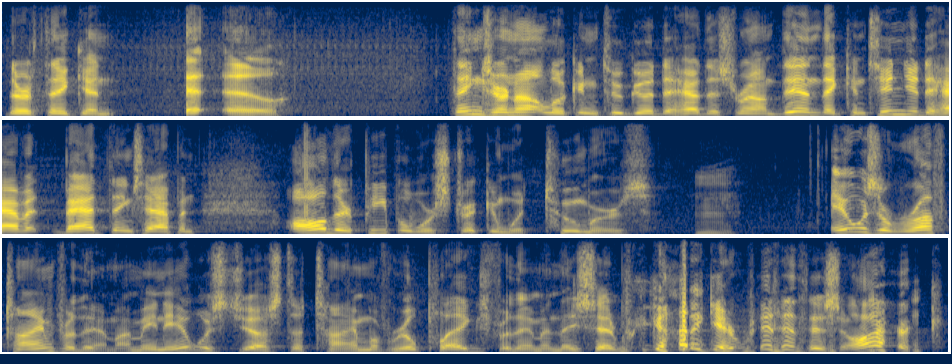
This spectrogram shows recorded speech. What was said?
They're thinking, uh oh. Things are not looking too good to have this around. Then they continued to have it. Bad things happened. All their people were stricken with tumors. Mm. It was a rough time for them. I mean, it was just a time of real plagues for them. And they said, We got to get rid of this ark.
